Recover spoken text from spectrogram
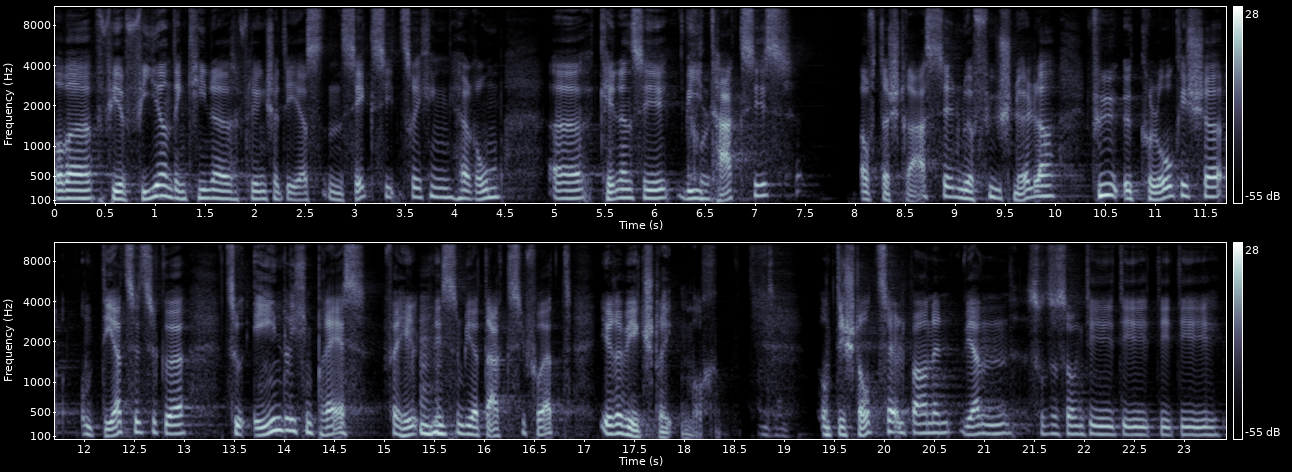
Aber für vier, und in China fliegen schon die ersten sechs Sitzrichen herum, äh, kennen sie wie cool. Taxis auf der Straße, nur viel schneller, viel ökologischer und derzeit sogar zu ähnlichen Preisverhältnissen mhm. wie eine Taxifahrt ihre Wegstrecken machen. Und die Stadtseilbahnen werden sozusagen die, die, die, die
